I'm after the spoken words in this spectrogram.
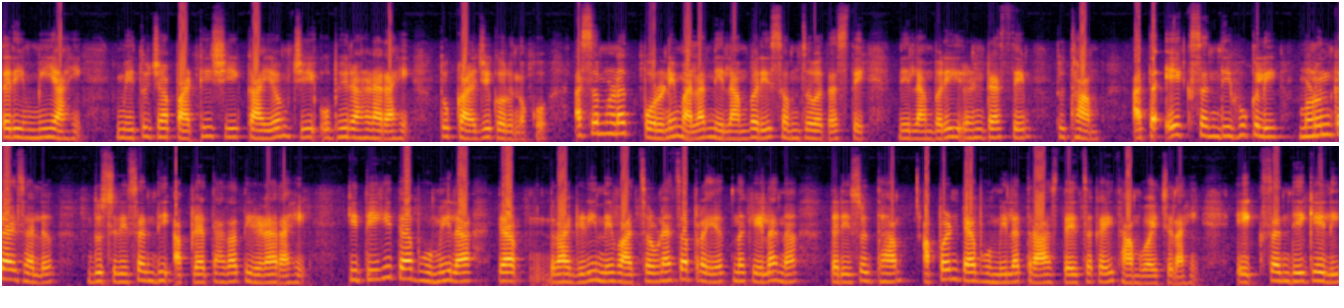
तरी मी आहे. मी तुझ्या पाठीशी कायमची उभी राहणार आहे. तू काळजी करू नको. असं म्हणत पौर्णिमाला निलांबरी समजवत असते. निलांबरी म्हणते असते तू थांब. आता एक संधी हुकली म्हणून काय झालं? दुसरी संधी आपल्या हातात येणार आहे. कितीही त्या भूमीला त्या रागिणीने वाचवण्याचा प्रयत्न केला ना तरीसुद्धा आपण त्या भूमीला त्रास द्यायचं काही थांबवायचं नाही. एक संधी गेली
